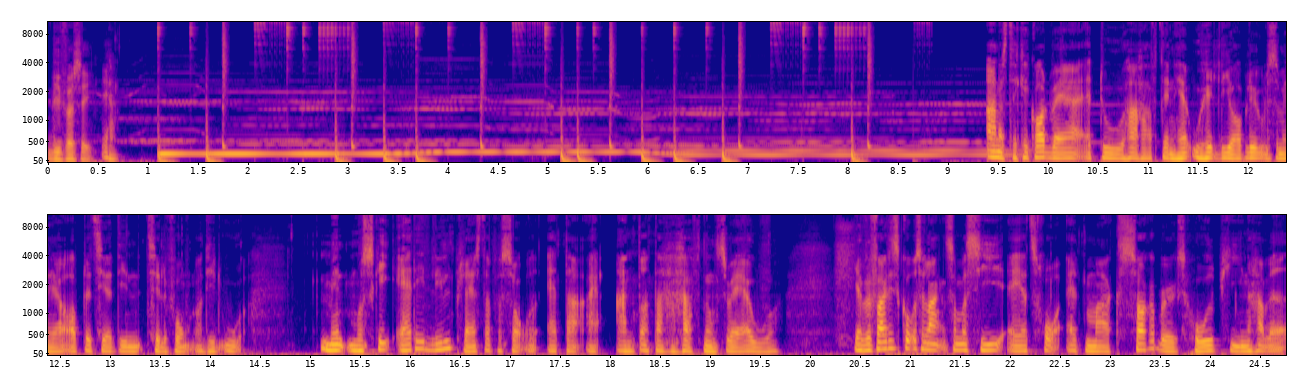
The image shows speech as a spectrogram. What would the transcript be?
Vi får se. Ja. Anders, det kan godt være, at du har haft den her uheldige oplevelse med at opdatere din telefon og dit ur. Men måske er det et lille plaster på såret, at der er andre, der har haft nogle svære uger. Jeg vil faktisk gå så langt som at sige, at jeg tror, at Mark Zuckerbergs hovedpine har været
